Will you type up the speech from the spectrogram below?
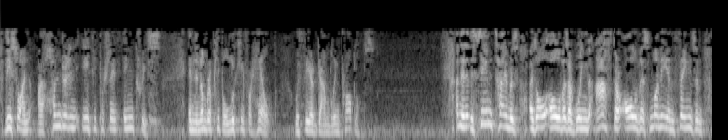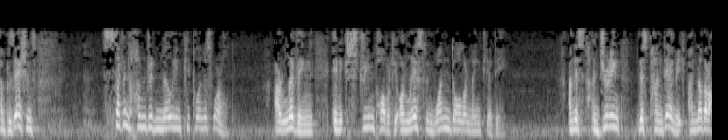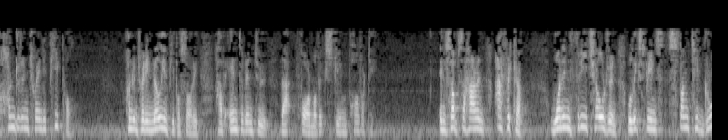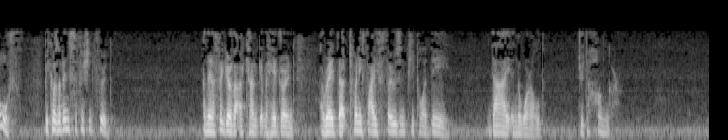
they saw an 180% increase in the number of people looking for help with their gambling problems. And then at the same time as, as all, all of us are going after all of this money and things and, and possessions, 700 million people in this world are living in extreme poverty on less than $1.90 a day. And, this, and during this pandemic, another 120 people, 120 million people, sorry, have entered into that form of extreme poverty. In sub-Saharan Africa, one in three children will experience stunted growth because of insufficient food. And then a figure that I can't get my head around I read that 25,000 people a day die in the world due to hunger.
